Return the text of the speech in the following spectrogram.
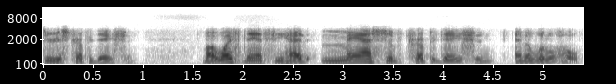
serious trepidation. My wife Nancy had massive trepidation and a little hope.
